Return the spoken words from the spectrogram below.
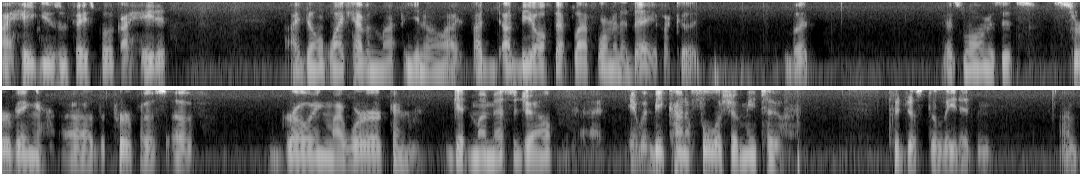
I hate using Facebook. I hate it. I don't like having my, you know, I, I'd, I'd be off that platform in a day if I could. But as long as it's serving uh, the purpose of growing my work and getting my message out, it would be kind of foolish of me to to just delete it. And um,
